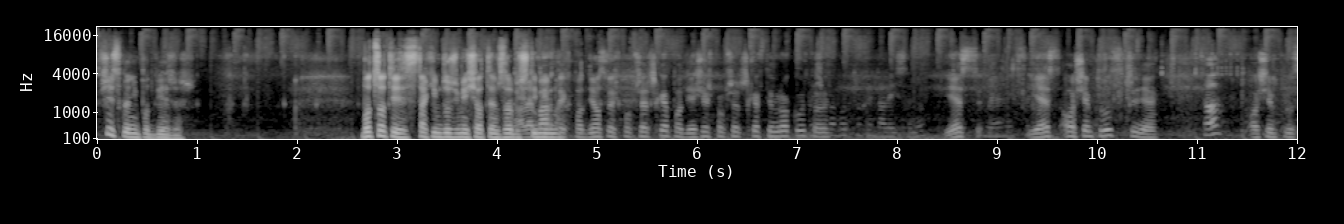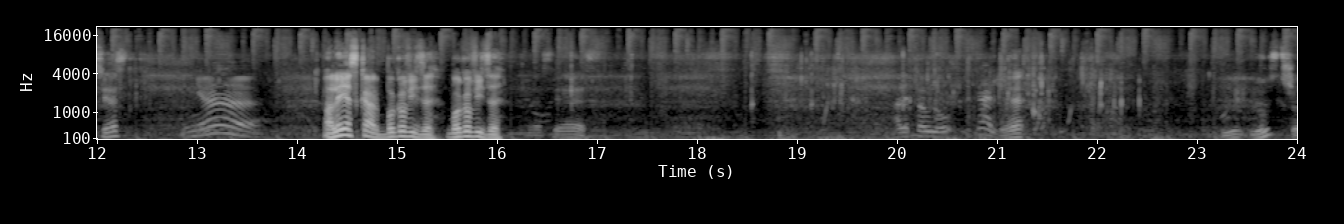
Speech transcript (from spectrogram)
wszystko nim podbierzesz. Bo co ty z takim dużym jesiotem zrobisz Ale tymi. Bartek, podniosłeś poprzeczkę? Podniesiesz poprzeczkę w tym roku? To Weź Paweł trochę dalej sobie. jest, jest 8 plus czy nie? Co? 8 plus jest? Nie. Ale jest karp, bo go widzę, bo go widzę. Jest, jest. Ale pełną ten. Nie. Lu- Lustrze.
